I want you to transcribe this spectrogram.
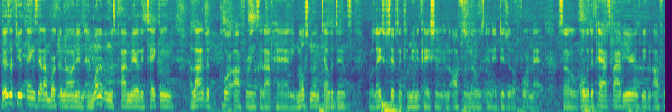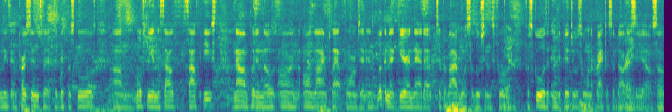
there's a few things that I'm working on, and, and one of them is primarily taking a lot of the core offerings that I've had, emotional intelligence, relationships and communication, and offering those in a digital format. So over the past five years, we've been offering these in person to, to different schools, um, mostly in the south southeast. Now I'm putting those on online platforms and, and looking at gearing that up to provide more solutions for for schools and individuals who want to practice adult Right. SEL. So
